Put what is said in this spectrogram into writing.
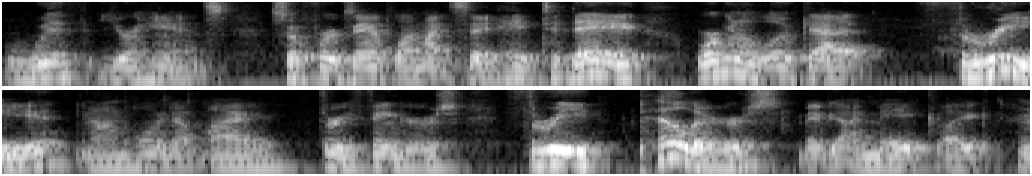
with your hands. So, for example, I might say, hey, today we're going to look at three, you know, I'm holding up my three fingers, three pillars. Maybe I make like, you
